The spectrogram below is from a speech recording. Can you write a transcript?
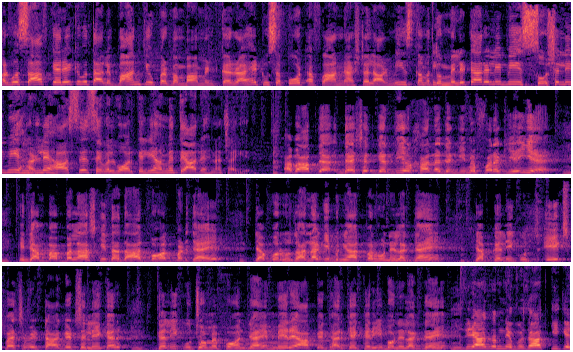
और वो साफ़ कह रहे हैं कि वो तालिबान के ऊपर बम्बारमेंट कर रहा है to support Afghan National Army इसका मतलब मिलिटरली भी सोशली भी हर लिहाज से सिविल वॉर के लिए हमें तैयार रहना चाहिए। अब आप दहशत गर्दी और खाना जंगी में फ़र्क यही है कि जब बलाश की तादाद बहुत बढ़ जाए जब वो रोज़ाना की बुनियाद पर होने लग जाएँ, जब गली कुछ एक स्पेसिफिक टारगेट से लेकर गली कूचों में पहुँच जाएँ, मेरे आपके घर के करीब होने लग जाएँ। वजी अजम ने वजात की कि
